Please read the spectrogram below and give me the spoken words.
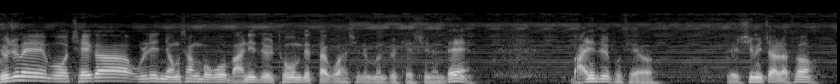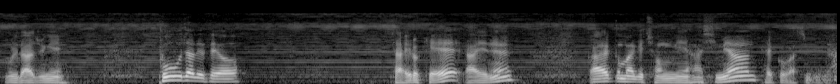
요즘에 뭐 제가 올린 영상 보고 많이들 도움됐다고 하시는 분들 계시는데 많이들 보세요. 열심히 잘라서 우리 나중에 부자 되세요. 자 이렇게 라인을 깔끔하게 정리하시면 될 것 같습니다.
